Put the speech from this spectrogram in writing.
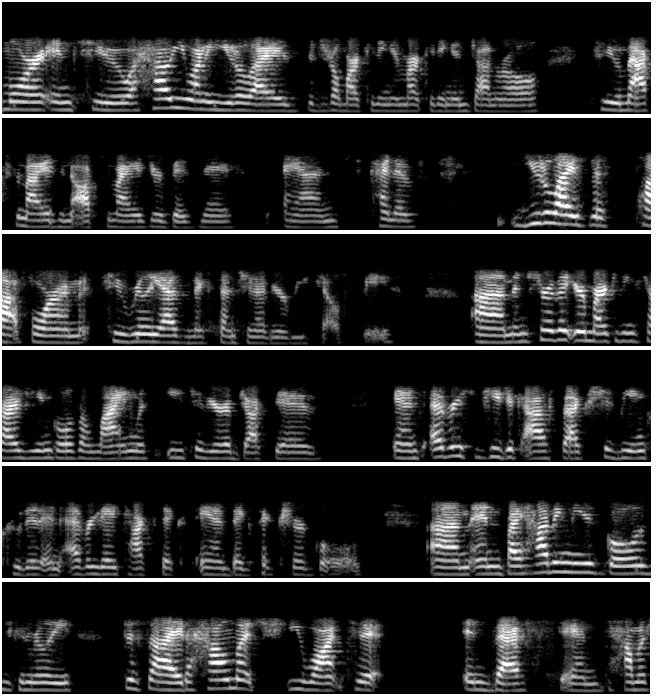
more into how you want to utilize digital marketing and marketing in general to maximize and optimize your business and kind of utilize this platform to really as an extension of your retail space. Um, ensure that your marketing strategy and goals align with each of your objectives, and every strategic aspect should be included in everyday tactics and big picture goals. Um, and by having these goals, you can really decide how much you want to invest and how much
